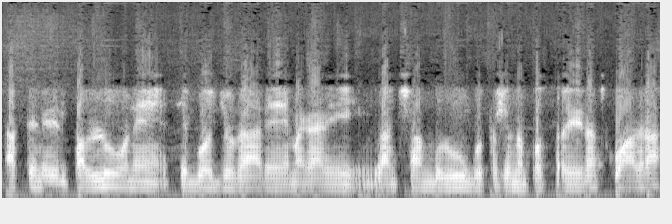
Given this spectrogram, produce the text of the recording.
a tenere il pallone se vuoi giocare magari lanciando lungo e facendo un po' salire la squadra,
